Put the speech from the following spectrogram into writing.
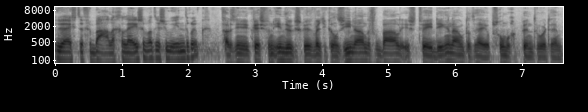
U heeft de verbalen gelezen. Wat is uw indruk? Nou, dat is niet een kwestie van indruk. Wat je kan zien aan de verbalen is twee dingen. Namelijk dat hij op sommige punten wordt hem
